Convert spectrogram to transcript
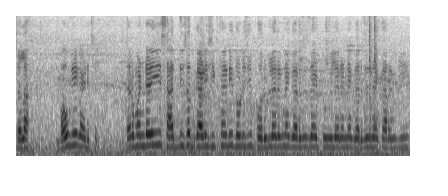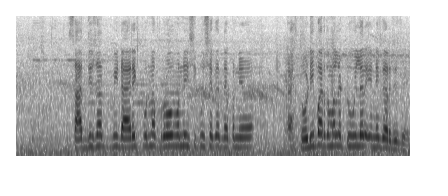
चला. भाऊ घे गाडी चल तर मंडळी सात दिवसात गाडी शिकण्यासाठी थोडीशी फोर व्हीलर येणं गरजेचं आहे टू व्हीलर येणं गरजेचं आहे कारण की सात दिवसात मी डायरेक्ट पूर्ण प्रो म्हणून शिकू शकत नाही पण थोडीफार तुम्हाला टू व्हीलर येणे गरजेचं आहे.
